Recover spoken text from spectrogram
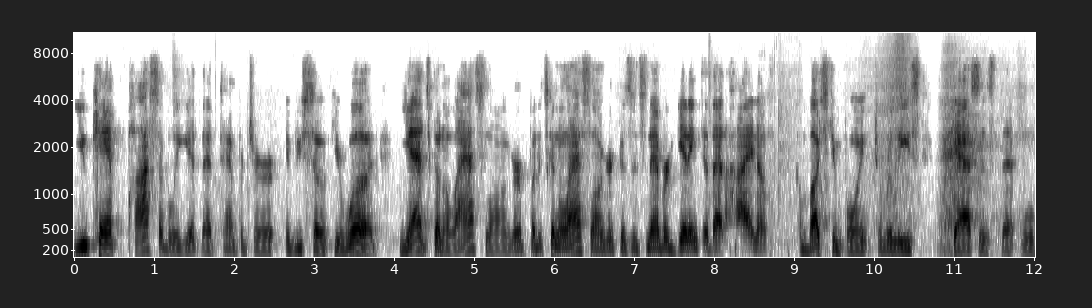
you can't possibly get that temperature if you soak your wood. Yeah, it's going to last longer, but it's going to last longer because it's never getting to that high enough combustion point to release gases that will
